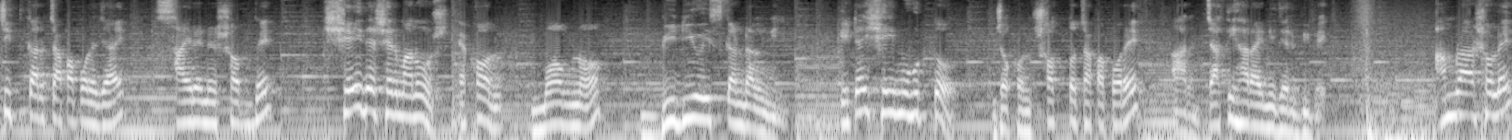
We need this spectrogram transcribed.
চিৎকার চাপা পড়ে যায়, সাইরেনের শব্দে। সেই দেশের মানুষ এখন মগ্ন ভিডিও স্ক্যান্ডাল নিয়ে। এটাই সেই মুহূর্ত যখন সত্য চাপা পড়ে আর জাতি হারায় নিজের বিবেক। আমরা আসলে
